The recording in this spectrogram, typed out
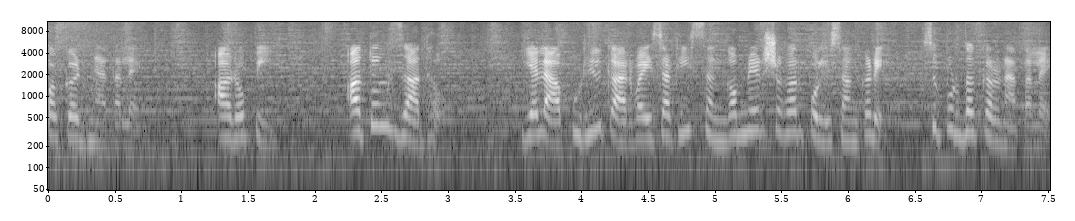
पकडण्यात आलंय. आरोपी अतुल जाधव याला पुढील कारवाईसाठी संगमनेर शहर पोलिसांकडे सुपूर्द करण्यात आलंय.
